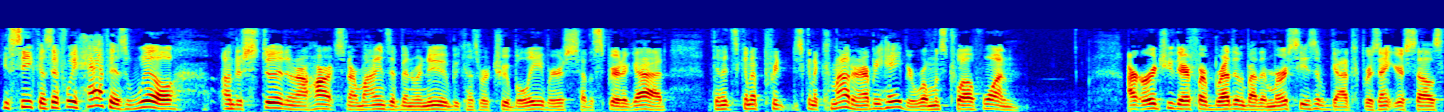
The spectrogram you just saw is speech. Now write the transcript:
You see, because if we have His will understood in our hearts and our minds have been renewed because we're true believers, have the Spirit of God, then it's going to pre- it's going to come out in our behavior. Romans 12:1. I urge you, therefore, brethren, by the mercies of God, to present yourselves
